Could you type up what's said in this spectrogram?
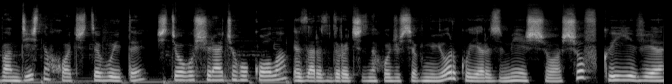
вам дійсно хочеться вийти з цього щурячого кола, я зараз, до речі, знаходжуся в Нью-Йорку. Я розумію, що що в Києві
